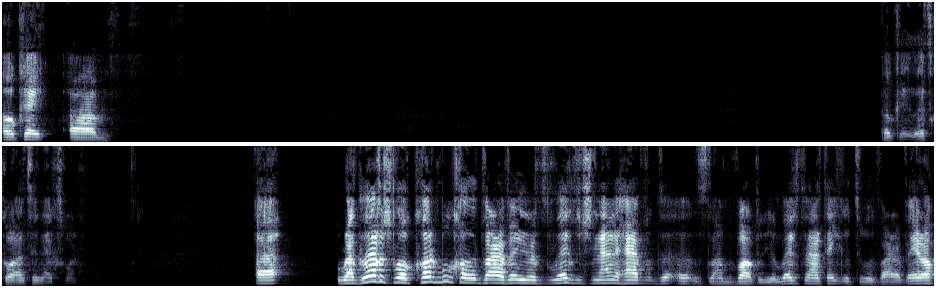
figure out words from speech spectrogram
hand. Okay. Um, okay, let's go on to the next one. Uh, Raglech shlo kol muchal advar Your legs should not have the uh, Islam vav. Your legs do not take you to advar avera.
